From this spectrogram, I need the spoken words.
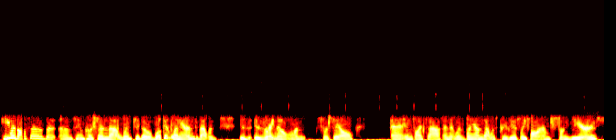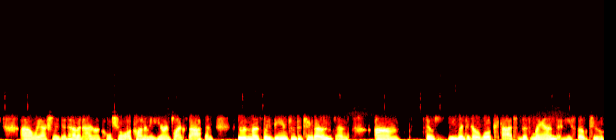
he was also the um, same person that went to go look at land that was is is right now on for sale uh, in Flagstaff, and it was land that was previously farmed for years uh, we actually did have an agricultural economy here in Flagstaff, and it was mostly beans and potatoes. And um, so he went to go look at this land, and he spoke to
